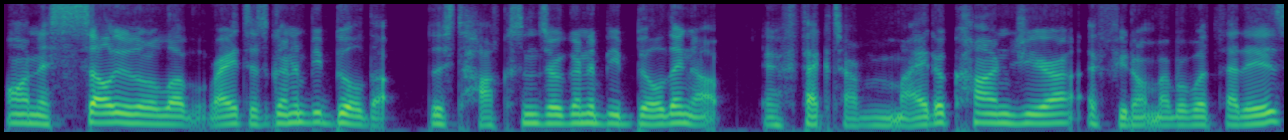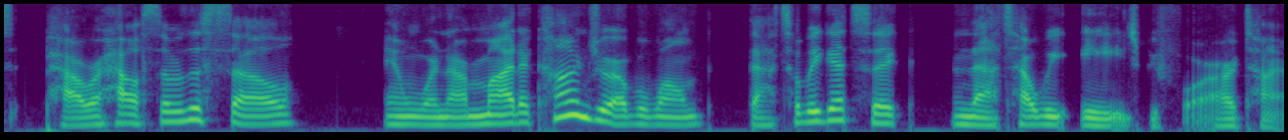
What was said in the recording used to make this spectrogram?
on a cellular level, right? There's going to be buildup. Those toxins are going to be building up. It affects our mitochondria. If you don't remember what that is, powerhouse of the cell. And when our mitochondria are overwhelmed, that's how we get sick and that's how we age before our time.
